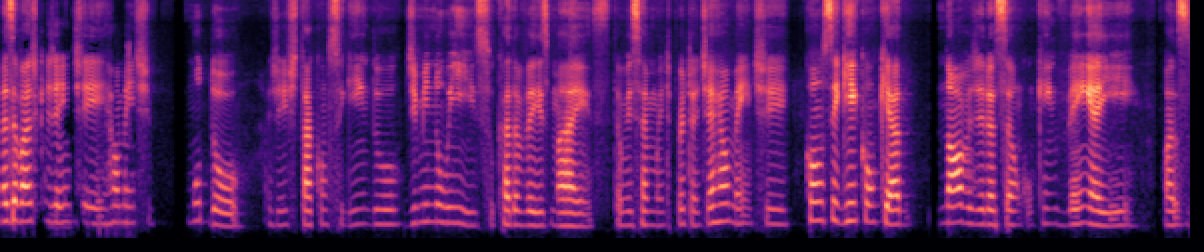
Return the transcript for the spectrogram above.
Mas eu acho que a gente realmente mudou. A gente está conseguindo diminuir isso cada vez mais. Então isso é muito importante. É realmente conseguir com que a nova geração, com quem vem aí, com as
